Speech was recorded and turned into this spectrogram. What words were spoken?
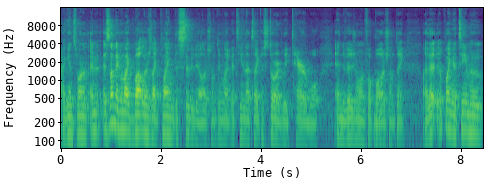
against one of, and it's not even like Butler's like playing the Citadel or something like a team that's like historically terrible in Division One football mm-hmm. or something. Like they're, playing a team who,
